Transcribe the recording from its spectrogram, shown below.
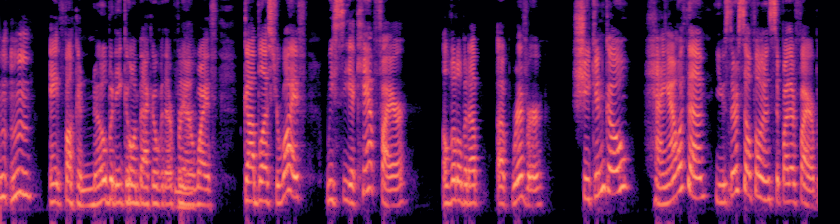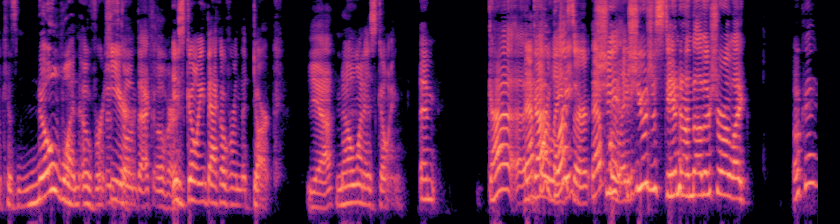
mm-mm, ain't fucking nobody going back over there for Yeah. your wife. God bless your wife. We see a campfire a little bit up up river. She can go hang out with them, use their cell phone and sit by their fire because no one over It's here going back over. is going back over in the dark. yeah. No one is going. And God, That God bless lady. her. That she she was just standing on the other shore, like, okay.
